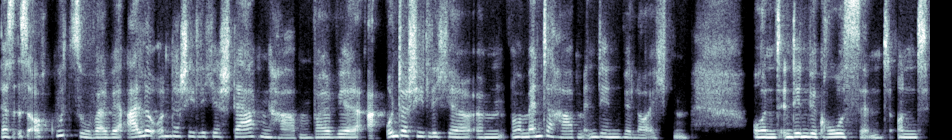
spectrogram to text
das ist auch gut so, weil wir alle unterschiedliche Stärken haben, weil wir äh, unterschiedliche ähm, Momente haben, in denen wir leuchten und in denen wir groß sind. Und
